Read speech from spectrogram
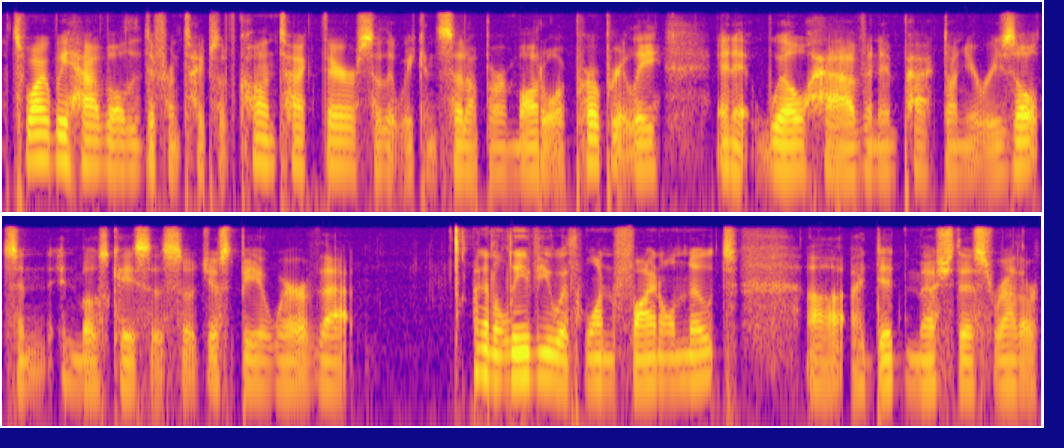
that's why we have all the different types of contact there so that we can set up our model appropriately and it will have an impact on your results in, in most cases. So just be aware of that. I'm going to leave you with one final note. Uh, I did mesh this rather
